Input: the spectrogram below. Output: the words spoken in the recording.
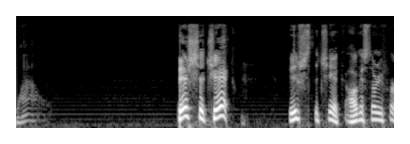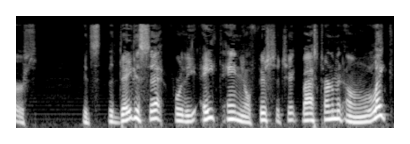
Wow. Fish the Chick. Fish the Chick, August 31st. It's the date is set for the eighth annual Fish the Chick Bass Tournament on Lake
